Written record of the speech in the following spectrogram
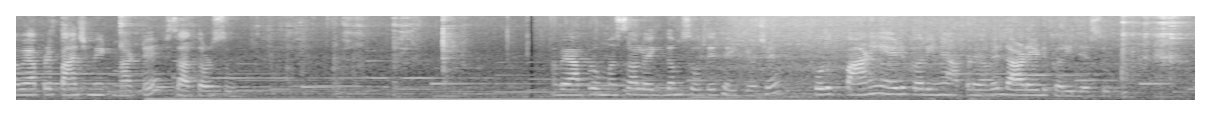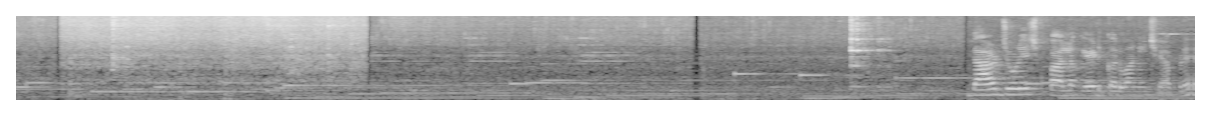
હવે આપણે પાંચ મિનિટ માટે સાતળશું. હવે આપણો મસાલો એકદમ સોતે થઈ ગયો છે. થોડુંક પાણી એડ કરીને આપણે હવે દાળ એડ કરી દઈશું દાળ જોડે જ પાલક એડ કરવાની છે આપણે.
